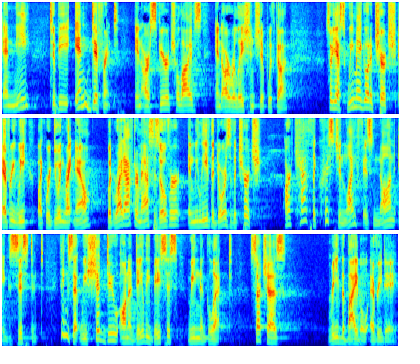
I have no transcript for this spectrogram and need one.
and me, to be indifferent in our spiritual lives and our relationship with God. So, yes, we may go to church every week like we're doing right now, but right after Mass is over and we leave the doors of the church, our Catholic Christian life is non existent. Things that we should do on a daily basis, we neglect, such as read the Bible every day.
